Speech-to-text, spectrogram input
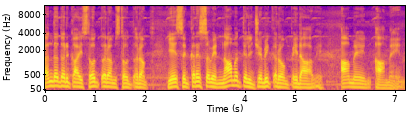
தந்ததற்காய் ஸ்தோத்திரம் ஸ்தோத்திரம். இயேசு கிறிஸ்துவின் நாமத்தில் ஜெபிக்கிறோம் பிதாவே. ஆமேன் ஆமேன்.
